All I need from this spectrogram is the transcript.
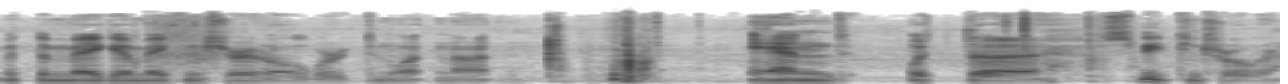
with the Mega, making sure it all worked and whatnot. And with the speed controller.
